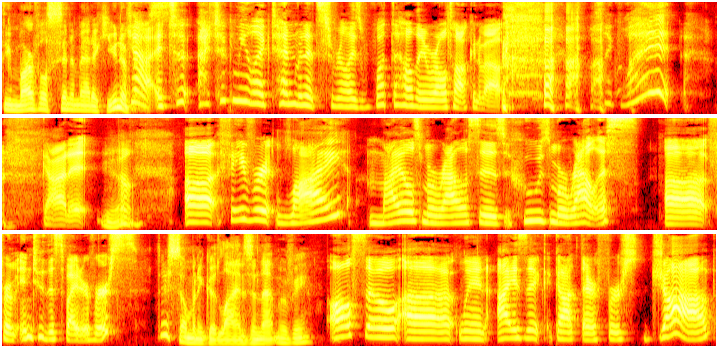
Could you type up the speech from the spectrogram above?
The Marvel Cinematic Universe. Yeah, it took it took me like ten minutes to realize what the hell they were all talking about. I was like, what? Got it. Yeah. Uh, favorite lie: Miles Morales' "Who's Morales?" Uh, from Into the Spider Verse. There's so many good lines in that movie. Also, uh, when Isaac got their first job,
